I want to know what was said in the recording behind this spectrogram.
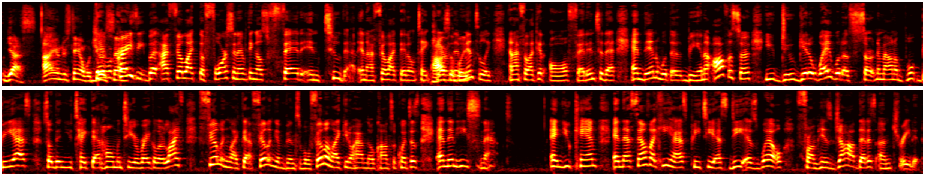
yes, I understand what They you're saying. They were crazy, but I feel like the force and everything else fed into that, and I feel like they don't take care of them mentally, and I feel like it all fed into that. And then with the, being an officer, you do get away with a certain amount of BS, so then you take that home into your regular life, feeling like that, feeling invincible, feeling like you don't have no consequences, and then he snapped. And you can, and that sounds like he has PTSD as well from his job that is untreated.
